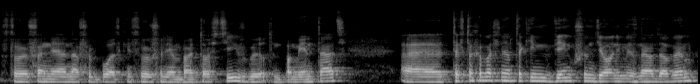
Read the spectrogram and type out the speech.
stowarzyszenie nasze było takim stowarzyszeniem wartości, żeby o tym pamiętać. E, też trochę właśnie nad takim większym działaniem międzynarodowym,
